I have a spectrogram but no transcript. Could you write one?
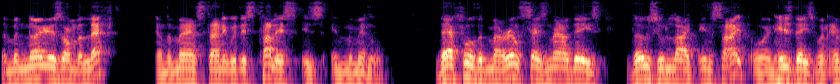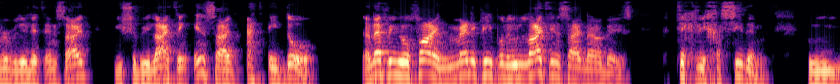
the menorah is on the left, and the man standing with his talis is in the middle. Therefore, the Maharil says nowadays, those who light inside, or in his days when everybody lit inside, you should be lighting inside at a door. And therefore you will find many people who light inside nowadays, particularly Hasidim, who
